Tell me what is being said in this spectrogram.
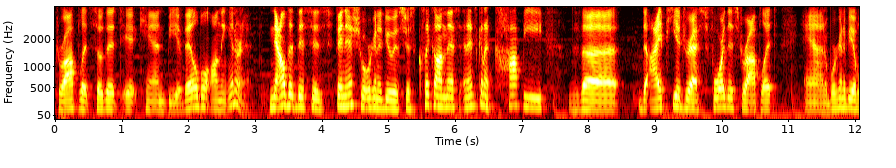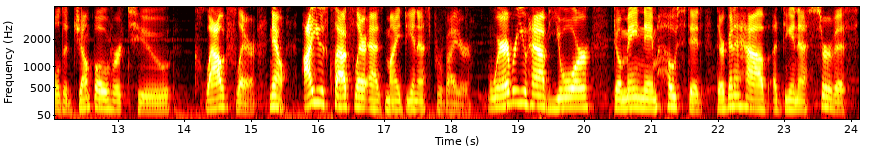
droplet so that it can be available on the internet. Now that this is finished, what we're gonna do is just click on this and it's gonna copy the, the IP address for this droplet and we're gonna be able to jump over to Cloudflare. Now, I use Cloudflare as my DNS provider. Wherever you have your domain name hosted, they're going to have a DNS service.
